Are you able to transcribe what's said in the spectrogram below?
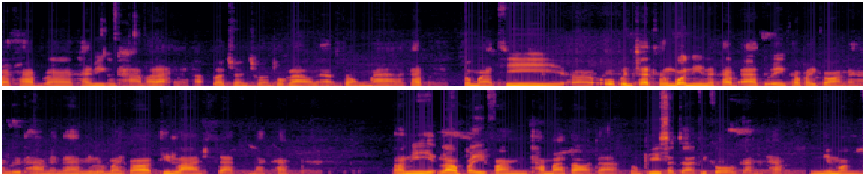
ละครับใครมีคำถามอะไรนะครับ ก็เชิญชวนพวกเรานะฮะส่งมานะครับส่งมาที่เอ่อ open chat ข้างบนนี้นะครับแอดตัวเองเข้าไปก่อนนะครับหรือถามในนั้นหรือไม่ก็ที่ live chat นะครับ ตอนนี้เราไปฟังธรรมะต่อจากหลวงพี่สัจจาธิโกกันครับ นิมนต์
